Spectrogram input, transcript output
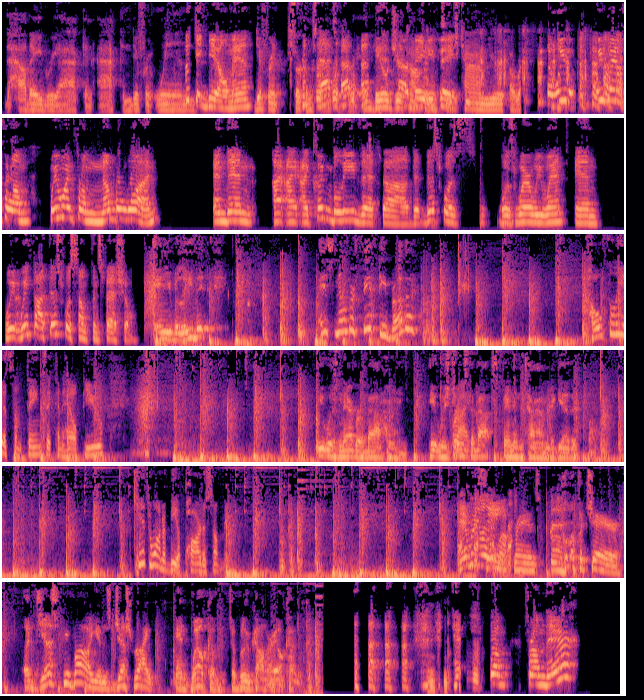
The How they react and act in different winds, Look at Gil, man. different circumstances. it builds your confidence each time you're around. So we, we went from, we went from number one and then I, I, I couldn't believe that, uh, that this was, was where we went and we, we thought this was something special. Can you believe it? It's number 50, brother. hopefully it's some things that can help you. It was never about hunting. It was just Right. about spending time together. Kids want to be a part of something. Emery So Lane. my friends, pull up a chair, adjust your volumes just right, and welcome to Blue Collar Elk Hunting. from, from there,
